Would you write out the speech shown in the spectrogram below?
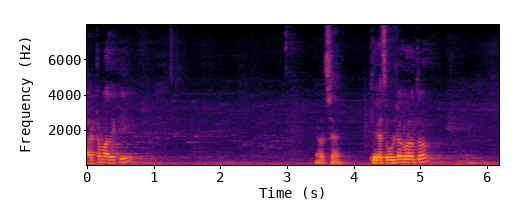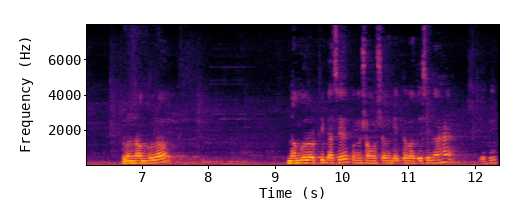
আরেকটা পা দেখি। আচ্ছা ঠিক আছে, উল্টা করো তো। তোমার নখগুলো নখগুলো ঠিক আছে? কোনো সমস্যা আমি দেখতে পাচ্ছি না হ্যাঁ? দেখি।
